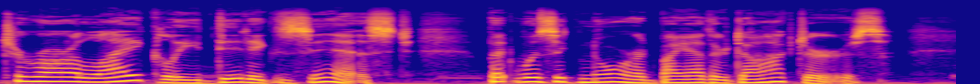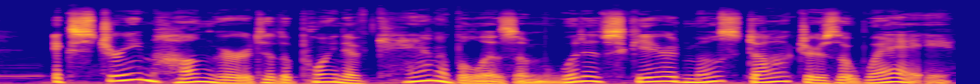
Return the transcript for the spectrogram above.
Tarrare likely did exist, but was ignored by other doctors. Extreme hunger to the point of cannibalism would have scared most doctors away.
